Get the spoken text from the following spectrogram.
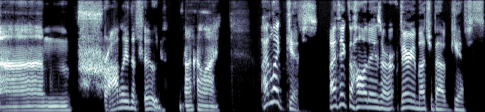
Um, probably the food. Not gonna lie. I like gifts. I think the holidays are very much about gifts.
